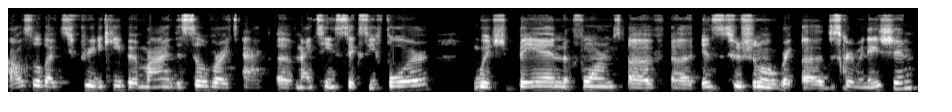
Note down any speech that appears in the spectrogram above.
I also like for you to keep in mind the Civil Rights Act of 1964, which banned forms of uh, institutional uh, discrimination.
